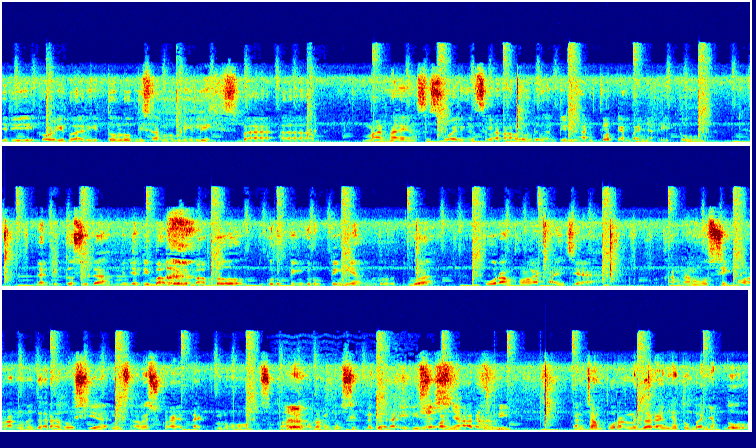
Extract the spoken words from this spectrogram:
Jadi kalau di Bali itu lu bisa memilih seba- eh, mana yang sesuai dengan selera lo dengan pilihan klub yang banyak itu. Dan itu sudah menjadi bubble-bubble, grouping-grouping yang menurut gua kurang collab aja. karena musik orang negara Rusia misalnya suka techno suka Yeah. orang musik negara ini Yes. sukanya R&B kan campuran negaranya tuh banyak tuh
